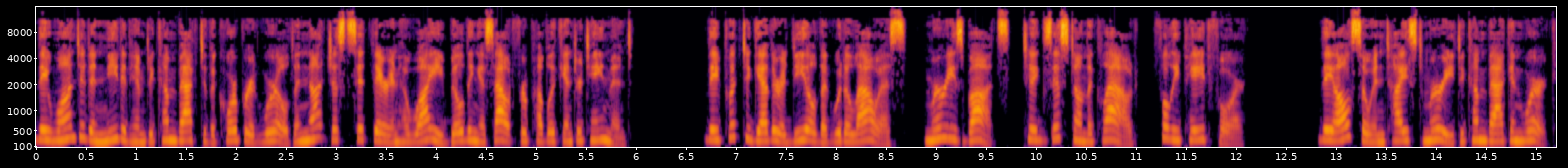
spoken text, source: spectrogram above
They wanted and needed him to come back to the corporate world and not just sit there in Hawaii building us out for public entertainment. They put together a deal that would allow us, Murray's bots, to exist on the cloud, fully paid for. They also enticed Murray to come back and work.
